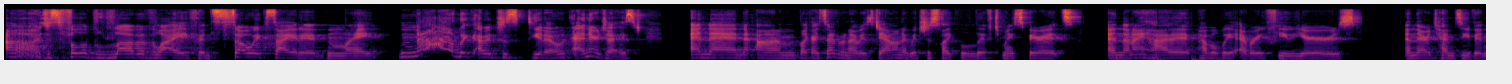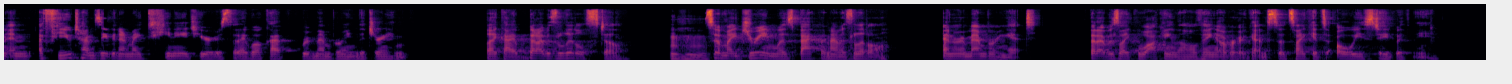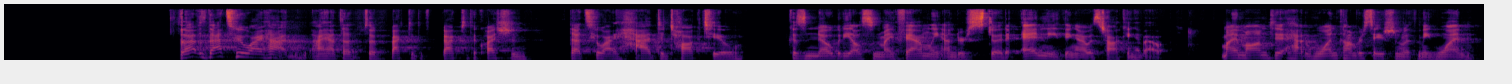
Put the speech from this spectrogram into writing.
oh, just full of love of life and so excited and like, nah, like I was just, you know, energized. And then, um, like I said, when I was down, it would just like lift my spirits. And then I had it probably every few years. And there are times, even and a few times, even in my teenage years, that I woke up remembering the dream. Like I, but I was little still. Mm-hmm. So my dream was back when I was little and remembering it. But I was like walking the whole thing over again. So it's like it's always stayed with me. So that, that's who I had. I had the so back to the back to the question. That's who I had to talk to because nobody else in my family understood anything I was talking about. My mom did, had one conversation with me, one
